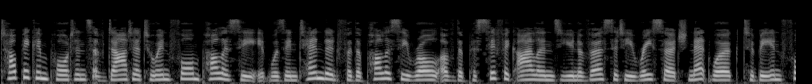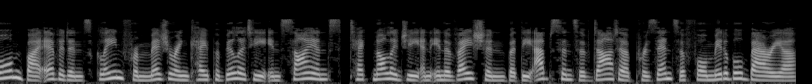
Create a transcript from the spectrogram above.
Topic importance of data to inform policy It was intended for the policy role of the Pacific Islands University Research Network to be informed by evidence gleaned from measuring capability in science, technology and innovation but the absence of data presents a formidable barrier.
